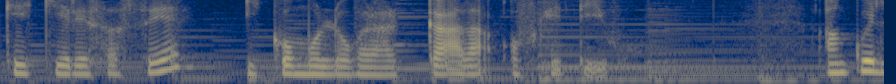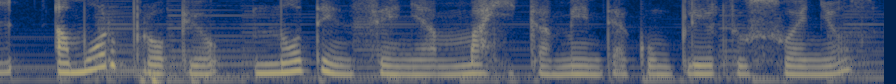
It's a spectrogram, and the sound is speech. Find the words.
qué quieres hacer y cómo lograr cada objetivo. Aunque el amor propio no te enseña mágicamente a cumplir tus sueños,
